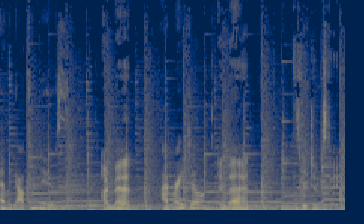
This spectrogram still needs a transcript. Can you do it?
and we got some news. I'm Matt, I'm Rachel. and that is your Tim State.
